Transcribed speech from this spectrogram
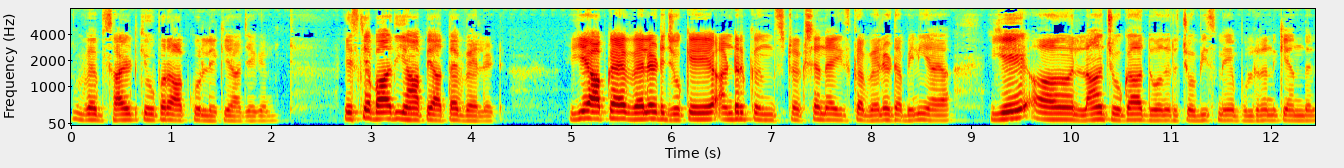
वेबसाइट के ऊपर आपको लेके आ जाएगा। इसके बाद यहाँ पे आता है वैलेट। ये आपका है वैलेट जो कि अंडर कंस्ट्रक्शन है, इसका वैलेट अभी नहीं आया। ये लॉन्च होगा 2024 में बुलरन के अंदर।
